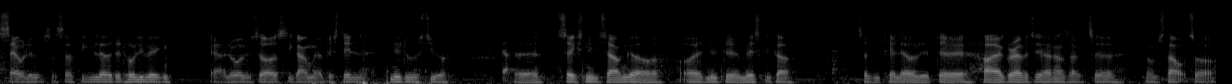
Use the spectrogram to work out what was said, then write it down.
savløs, og så fik vi lavet et hul i væggen. Ja, nu er vi så også i gang med at bestille nyt udstyr. Ja. Øh, seks nye tanker og, og et nyt øh, mæskekar, så vi kan lave lidt øh, higher gravity, han har sagt, øh, nogle stavs og,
